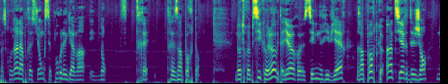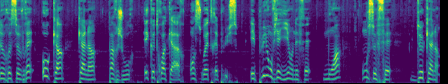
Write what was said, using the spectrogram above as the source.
parce qu'on a l'impression que c'est pour les gamins et non, c'est très très important. Notre psychologue, d'ailleurs euh, Céline Rivière, rapporte que un tiers des gens ne recevraient aucun câlin par jour et que trois quarts en souhaiteraient plus. Et plus on vieillit, en effet, moins on se fait de câlins.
